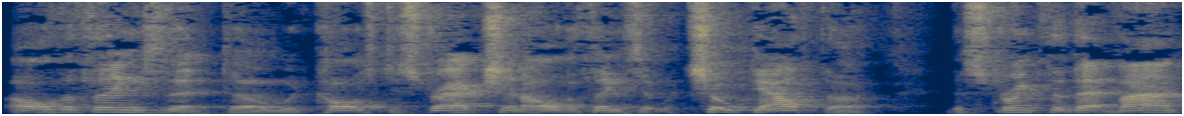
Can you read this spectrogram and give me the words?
all the things that uh, would cause distraction, all the things that would choke out the, the strength of that vine.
